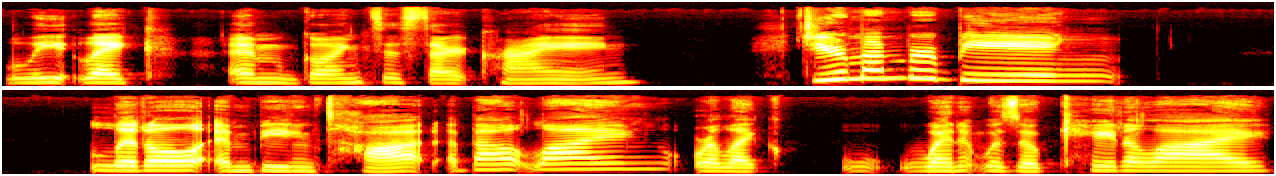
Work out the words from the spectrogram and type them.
Le- like, I'm going to start crying. Do you remember being little and being taught about lying or like when it was okay to lie?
